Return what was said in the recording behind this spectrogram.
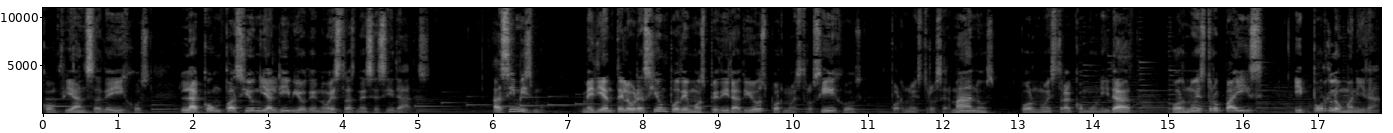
confianza de hijos, la compasión y alivio de nuestras necesidades. Asimismo, mediante la oración podemos pedir a Dios por nuestros hijos, por nuestros hermanos, por nuestra comunidad, por nuestro país y por la humanidad,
